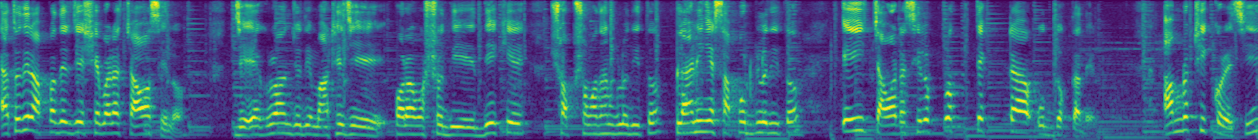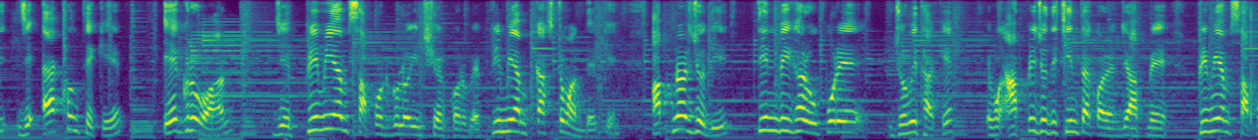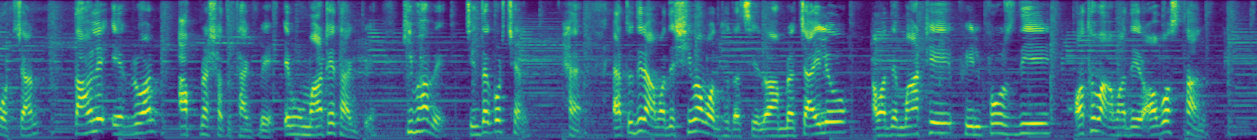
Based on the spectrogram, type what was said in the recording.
এতদিন আপনাদের যে সেবাটা চাওয়া ছিল, যে এগ্রোয়ান যদি মাঠে যে পরামর্শ দিয়ে দেখে সব সমাধানগুলো দিত প্ল্যানিংয়ের সাপোর্টগুলো দিত, এই চাওয়াটা ছিল প্রত্যেকটা উদ্যোক্তাদের। আমরা ঠিক করেছি যে এখন থেকে এগ্রোয়ান যে প্রিমিয়াম সাপোর্টগুলো ইনশিওর করবে প্রিমিয়াম কাস্টমারদেরকে আপনার যদি তিন বিঘার উপরে জমি থাকে এবং আপনি যদি চিন্তা করেন যে আপনি প্রিমিয়াম সাপোর্ট চান, তাহলে এগ্রোয়ান আপনার সাথে থাকবে এবং মাঠে থাকবে। কীভাবে? চিন্তা করছেন? হ্যাঁ এতদিন আমাদের সীমাবদ্ধতা ছিল। আমরা চাইলেও আমাদের মাঠে ফিল্ড ফোর্স দিয়ে অথবা আমাদের অবস্থান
